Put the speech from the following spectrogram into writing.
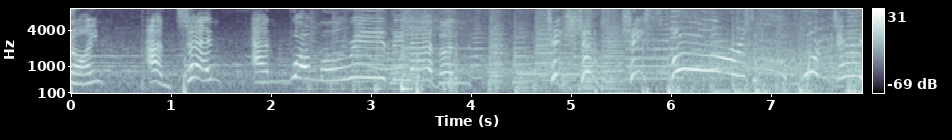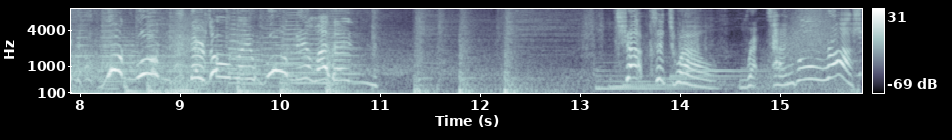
nine, and ten, and one more is eleven. She shoots, she scores! One ten, one one, there's only one eleven. Chapter 12, Rectangle Rush.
